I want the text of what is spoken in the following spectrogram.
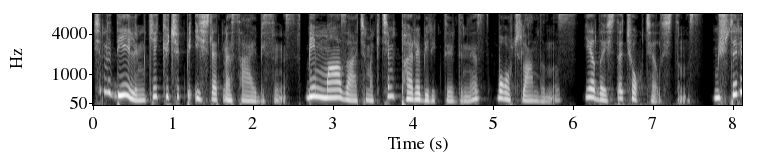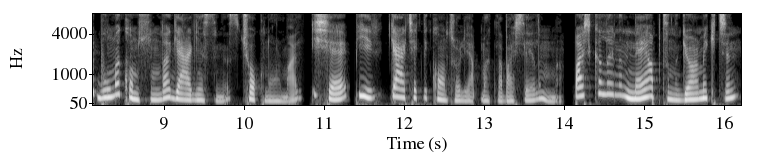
Şimdi diyelim ki küçük bir işletme sahibisiniz. Bir mağaza açmak için para biriktirdiniz, borçlandınız ya da işte çok çalıştınız. Müşteri bulma konusunda gerginsiniz. Çok normal. İşe bir gerçeklik kontrolü yapmakla başlayalım mı? Başkalarının ne yaptığını görmek için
